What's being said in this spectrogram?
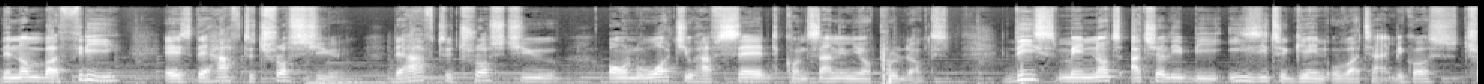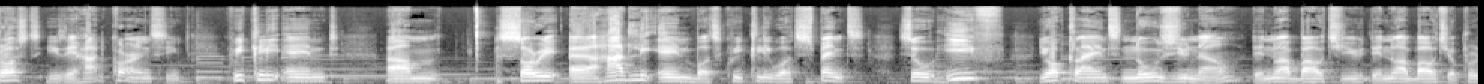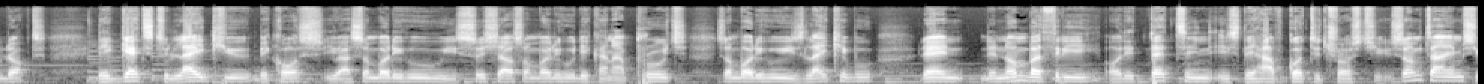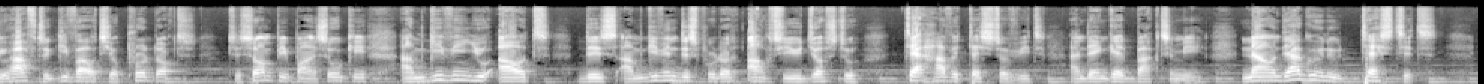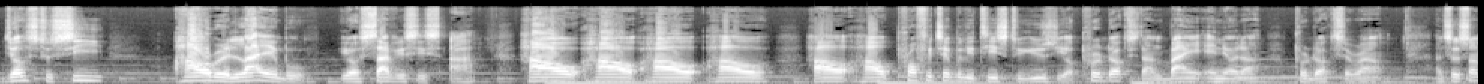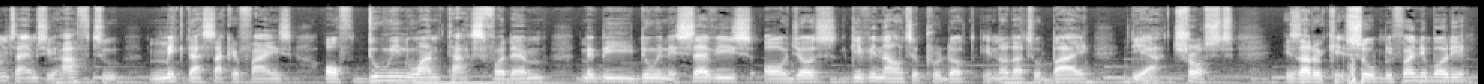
The number three is they have to trust you. They have to trust you on what you have said concerning your product. This may not actually be easy to gain over time because trust is a hard currency, quickly earned, um, sorry, uh, hardly earned but quickly what spent. So if your client knows you now, they know about you, they know about your product, they get to like you because you are somebody who is social, somebody who they can approach, somebody who is likable, then the number three or the third thing is they have got to trust you. Sometimes you have to give out your product to some people and say, okay, I'm giving you out this, I'm giving this product out to you just to te- have a test of it and then get back to me. Now they are going to test it just to see how reliable your services are, how how how how how how profitable it is to use your products than buy any other products around. And so sometimes you have to make that sacrifice of doing one task for them, maybe doing a service or just giving out a product in order to buy their trust. Is that okay? So before anybody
